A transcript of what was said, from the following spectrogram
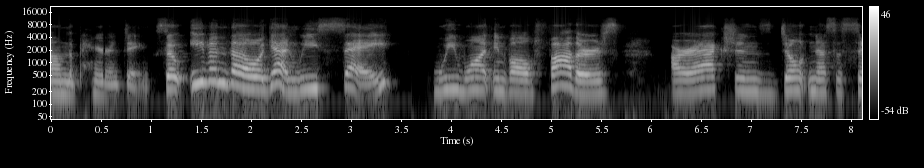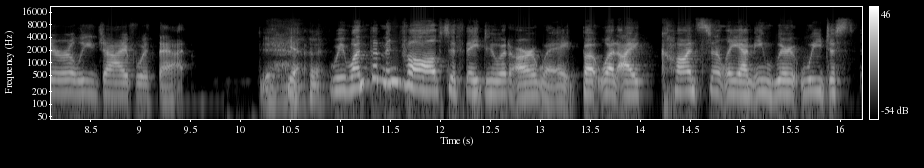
on the parenting so even though again we say we want involved fathers our actions don't necessarily jive with that. Yeah. yeah. We want them involved if they do it our way. But what I constantly, I mean, we're, we just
